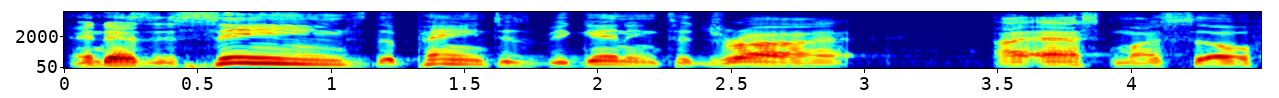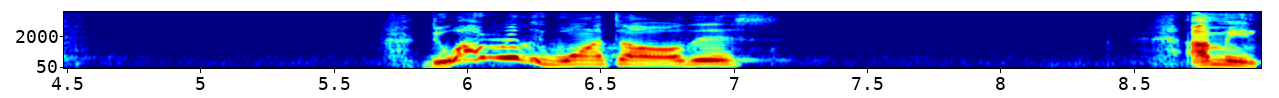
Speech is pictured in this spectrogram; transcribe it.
And as it seems the paint is beginning to dry, I ask myself, do I really want all this? I mean,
